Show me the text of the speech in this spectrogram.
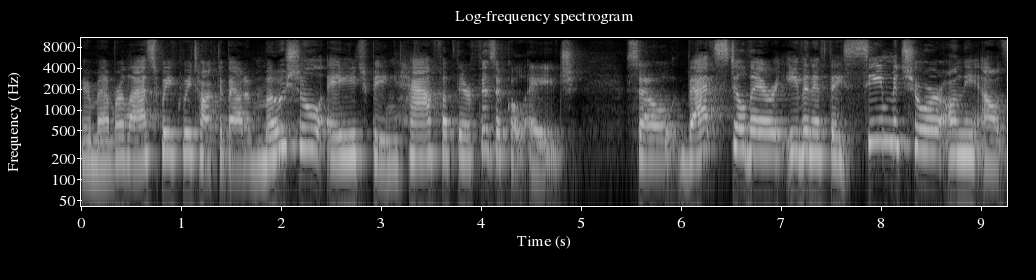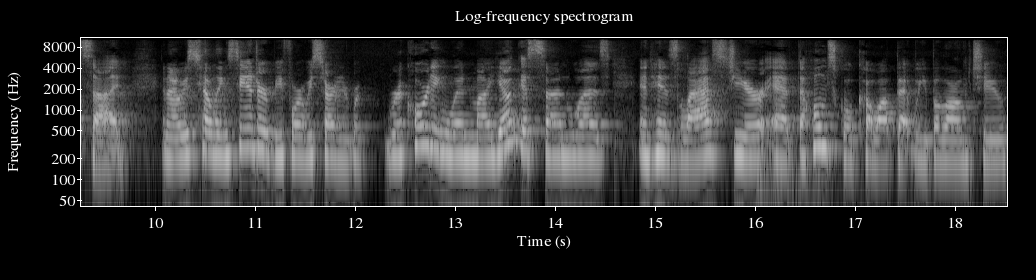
Remember last week we talked about emotional age being half of their physical age. So that's still there even if they seem mature on the outside. And I was telling Sandra before we started re- recording when my youngest son was in his last year at the homeschool co op that we belong to,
